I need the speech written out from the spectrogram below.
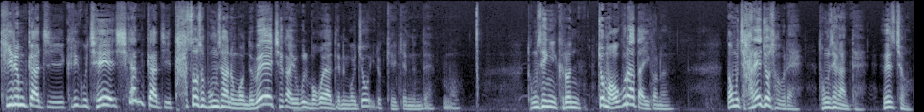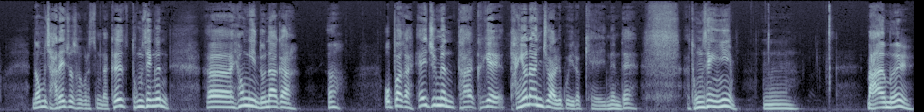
기름까지 그리고 제 시간까지 다 써서 봉사하는 건데 왜 제가 욕을 먹어야 되는 거죠? 이렇게 얘기했는데 뭐 동생이 그런 좀 억울하다 이거는. 너무 잘해줘서 그래 동생한테. 그렇죠? 너무 잘해줘서 그렇습니다. 그래서 동생은 어, 형이 누나가 어, 오빠가 해주면 다 그게 당연한 줄 알고 이렇게 있는데 동생이 음, 마음을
